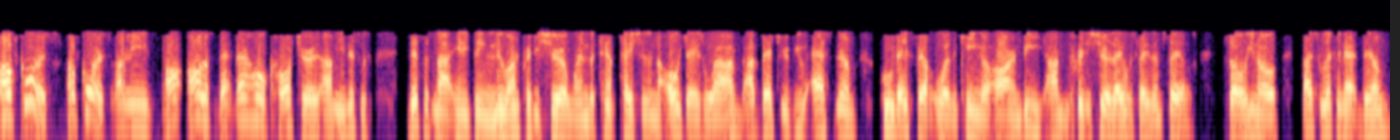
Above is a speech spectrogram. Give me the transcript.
Of course, of course. I mean, all, all of that that whole culture. I mean, this is this is not anything new. I'm pretty sure when the Temptations and the O'Jays were out, I, I bet you if you ask them who they felt was the king of R&B, I'm pretty sure they would say themselves. So you know, us looking at them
